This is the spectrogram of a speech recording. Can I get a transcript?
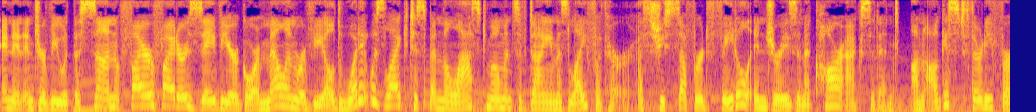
In an interview with The Sun, firefighter Xavier Gourmelon revealed what it was like to spend the last moments of Diana's life with her as she suffered fatal injuries in a car accident on August 31,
